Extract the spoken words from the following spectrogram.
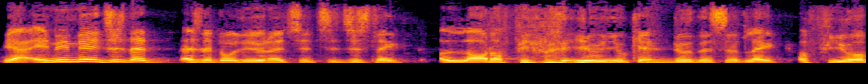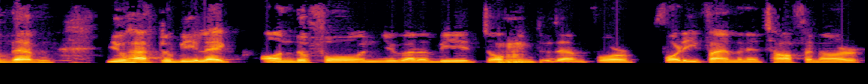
Yeah. In India it's just that as I told you, you know, it's it's, it's just like a lot of people you you can do this with like a few of them. You have to be like on the phone, you gotta be talking mm-hmm. to them for forty five minutes, half an hour.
